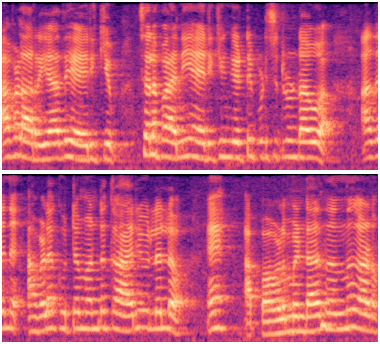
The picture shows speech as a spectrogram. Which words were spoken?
അവൾ അറിയാതെയായിരിക്കും. ചില പനിയായിരിക്കും കെട്ടിപ്പിടിച്ചിട്ടുണ്ടാവുക. അതിന് അവളെ കുറ്റം പറഞ്ഞിട്ട് കാര്യമില്ലല്ലോ. ഏ അപ്പം അവളും മിണ്ടാതെ നിന്ന് കാണും.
